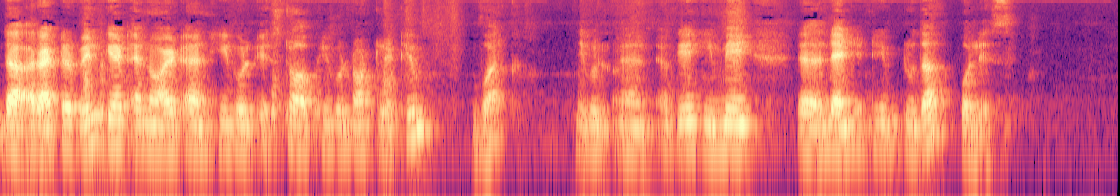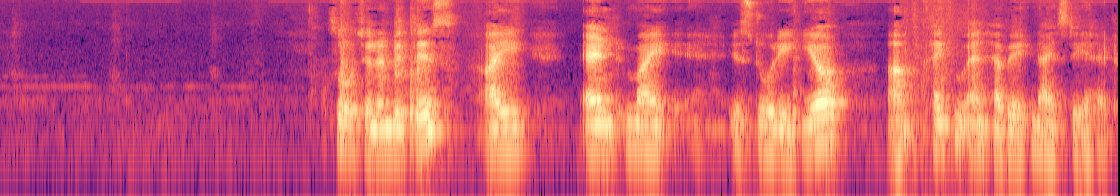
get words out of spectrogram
the writer will get annoyed and he will stop he will not let him work. He will and again he may uh, lend him to the police. So children with this i end my story here. Um, thank you and have a nice day ahead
